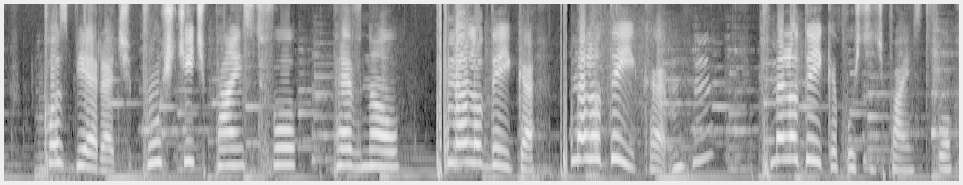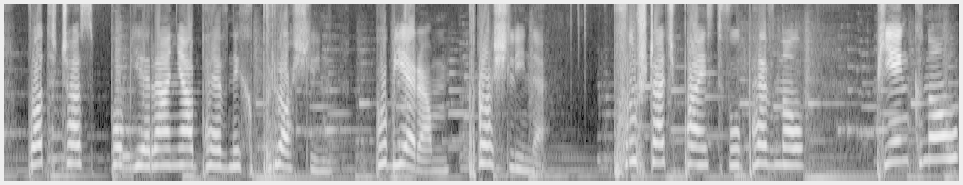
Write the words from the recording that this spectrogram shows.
pozbierać. Puścić państwu pewną melodyjkę. melodyjkę. Mhm. Melodyjkę puścić Państwu podczas pobierania pewnych proślin. Pobieram proślinę. Puszczać Państwu pewną piękną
